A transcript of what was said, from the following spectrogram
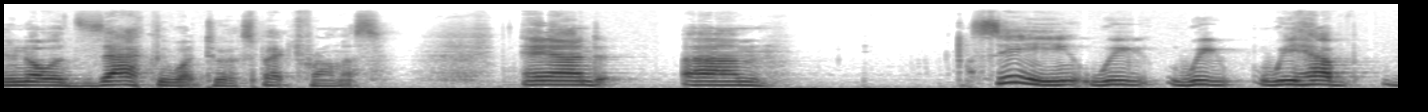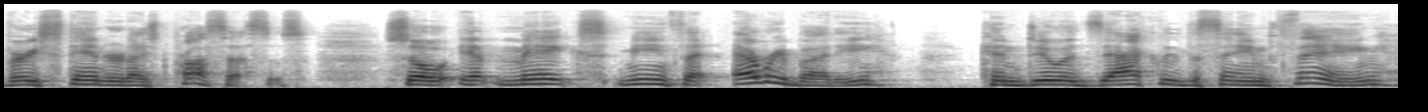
who know exactly what to expect from us. And um, C, we, we, we have very standardized processes. So it makes means that everybody can do exactly the same thing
